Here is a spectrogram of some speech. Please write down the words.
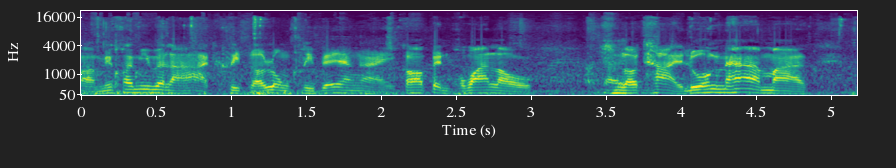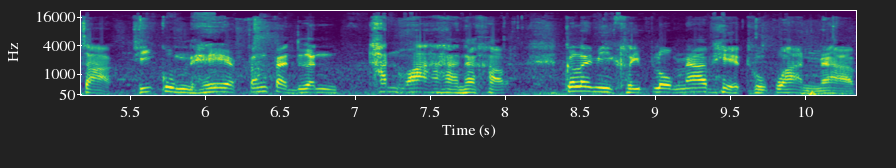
อ่อไม่ค่อยมีเวลาอัดคลิปแล้วลงคลิปได้ยังไง ก็เป็นเพราะว่าเราเราถ่ายล่วงหน้ามาจากที่กรุงเทพตั้งแต่เดือนธันวานะครับ ก็เลยมีคลิปลงหน้าเพจทุกวันนะครับ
